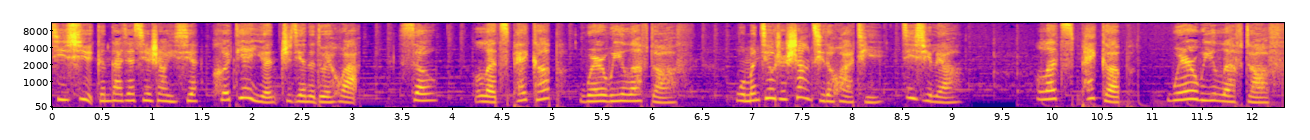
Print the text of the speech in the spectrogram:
继续跟大家介绍一些和店员之间的对话。So let's pick up where we left off. 我们就着上期的话题继续聊。Let's pick up where we left off.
